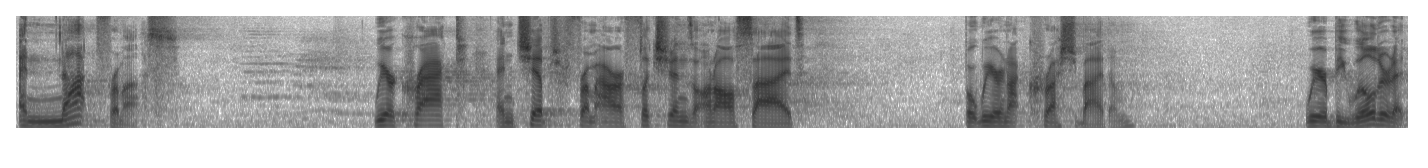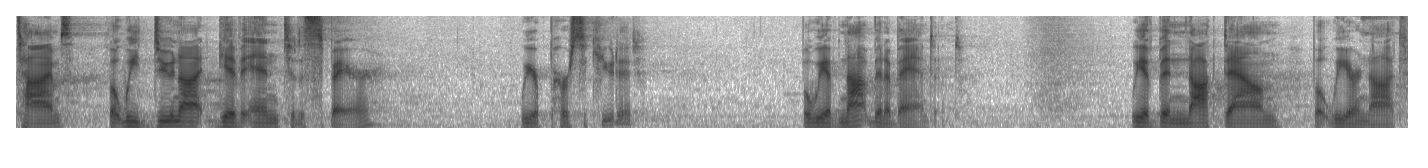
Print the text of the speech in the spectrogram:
and not from us. We are cracked and chipped from our afflictions on all sides, but we are not crushed by them. We are bewildered at times, but we do not give in to despair. We are persecuted, but we have not been abandoned. We have been knocked down, but we are not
